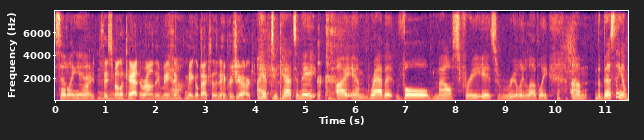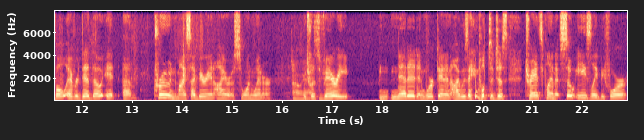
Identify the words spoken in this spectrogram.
settling in. Right. If they smell a cat around, they may Yeah. think, may go back to the neighbor's yard. I have two cats, and they, I am rabbit, vole, mouse free. It's really lovely. Um, the best thing a vole ever did, though, it um, pruned my Siberian iris one winter, Oh, which was very netted and worked in, and I was able to just transplant it so easily before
